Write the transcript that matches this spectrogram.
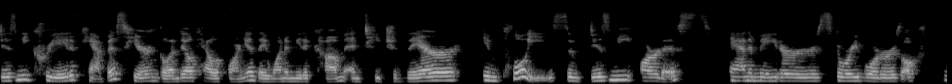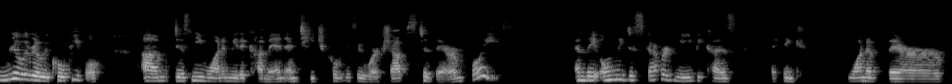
Disney Creative Campus here in Glendale, California. They wanted me to come and teach their employees, so Disney artists, animators, storyboarders, all really, really cool people. Um, Disney wanted me to come in and teach calligraphy workshops to their employees. And they only discovered me because I think one of their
